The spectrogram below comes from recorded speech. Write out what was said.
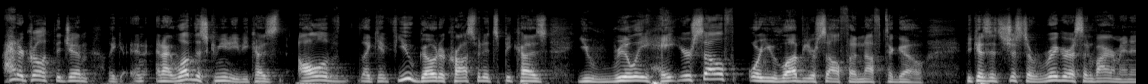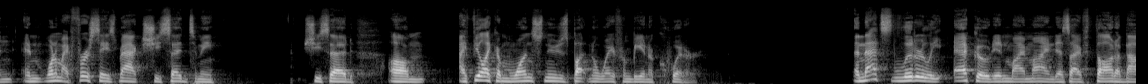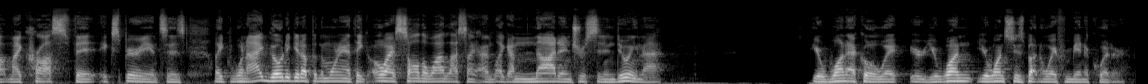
I had a girl at the gym, like, and, and I love this community because all of, like, if you go to CrossFit, it's because you really hate yourself or you love yourself enough to go because it's just a rigorous environment. And, and one of my first days back, she said to me, she said, um, I feel like I'm one snooze button away from being a quitter. And that's literally echoed in my mind as I've thought about my CrossFit experiences. Like when I go to get up in the morning, I think, oh, I saw the WOD last night. I'm like, I'm not interested in doing that. You're one echo away, you're, you're one, you're one snooze button away from being a quitter.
